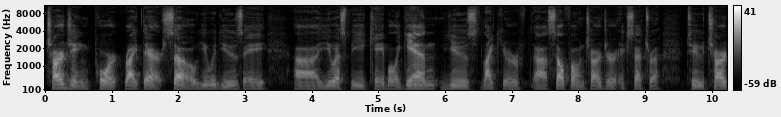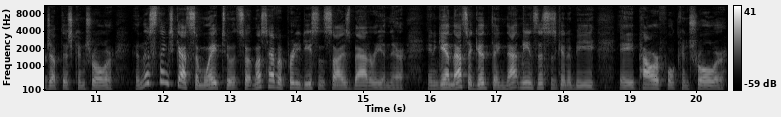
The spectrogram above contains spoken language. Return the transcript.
charging port right there. So you would use a uh, USB cable, again, use like your uh, cell phone charger, etc to charge up this controller. And this thing's got some weight to it, so it must have a pretty decent sized battery in there. And again, that's a good thing. That means this is going to be a powerful controller.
